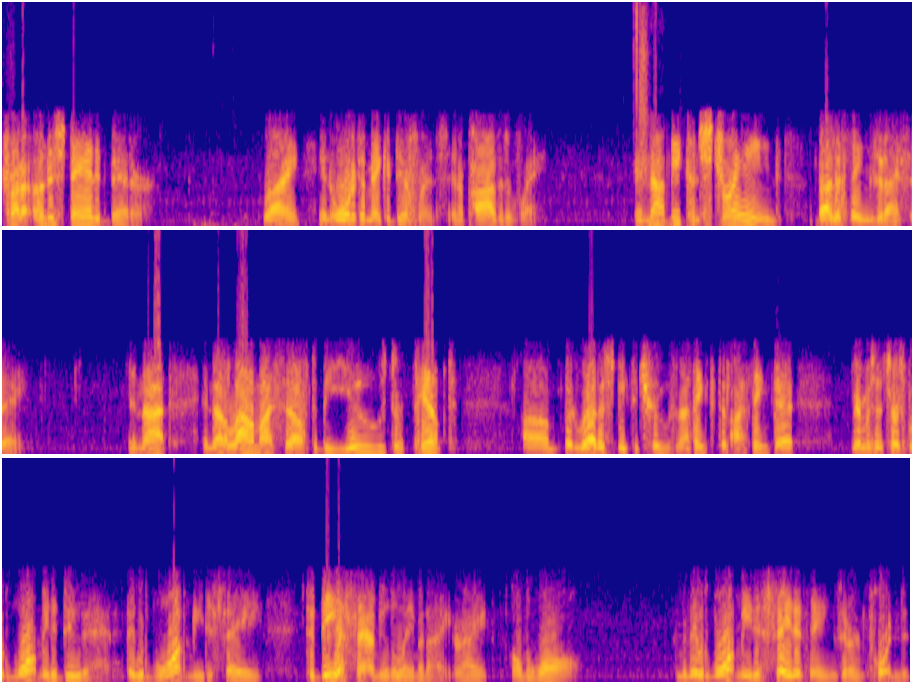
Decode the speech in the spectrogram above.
Try to understand it better, right? In order to make a difference in a positive way, and Sure. not be constrained by the things that I say, and not and not allow myself to be used or pimped, um, but rather speak the truth. And I think that I think that members of the church would want me to do that. They would want me to say, to be a Samuel the Lamanite, right, on the wall. I mean, they would want me to say the things that are important,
